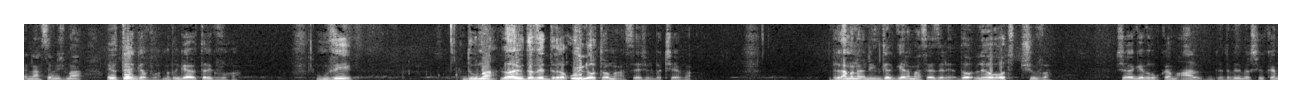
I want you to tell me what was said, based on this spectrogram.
הנעשה ונשמע היותר גבוה, מדרגה יותר גבוהה. הוא מביא דוגמה, לא היו דוד ראוי לאותו מעשה של בת שבע, ולמה להתגלגל למעשה הזה לידו? להורות תשובה. אשר הגבר הוקם על, דוד אומר שיוקם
